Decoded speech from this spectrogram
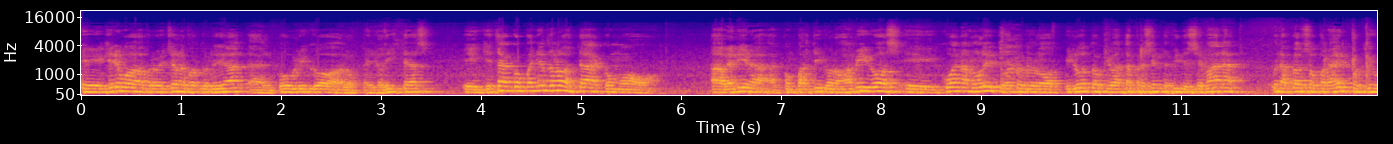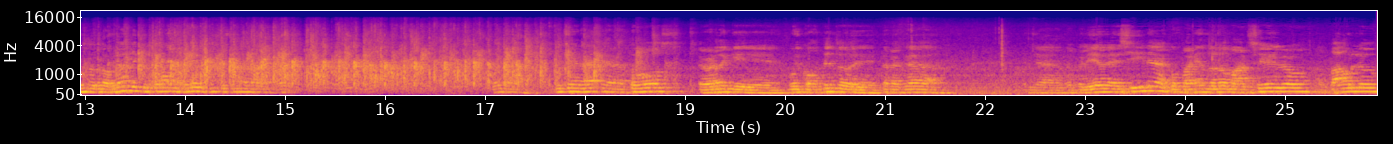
Eh, queremos aprovechar la oportunidad al público, a los periodistas, eh, que están acompañándonos, está como a venir a, compartir con los amigos. Eh, Juan Anoleto, otro de los pilotos que va a estar presente el fin de semana. Un aplauso para él porque es uno de los grandes que vamos a tener el fin de semana. Bueno, muchas gracias a todos. La verdad que muy contento de estar acá en la localidad vecina, acompañándolo a Marcelo, a Pablo,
